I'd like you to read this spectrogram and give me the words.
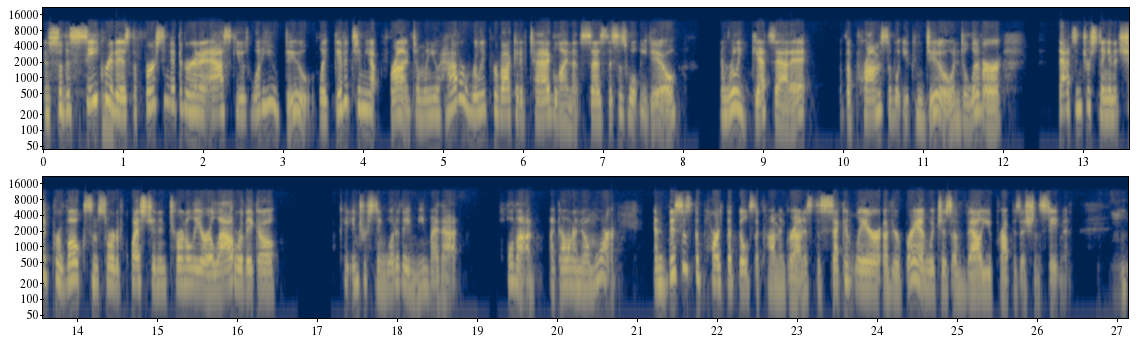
And so the secret is the first thing that they're going to ask you is, What do you do? Like, give it to me up front. And when you have a really provocative tagline that says, This is what we do, and really gets at it, the promise of what you can do and deliver, that's interesting. And it should provoke some sort of question internally or aloud where they go, okay, interesting. What do they mean by that? Hold on. Like, I want to know more. And this is the part that builds the common ground. It's the second layer of your brand, which is a value proposition statement. Mhm.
